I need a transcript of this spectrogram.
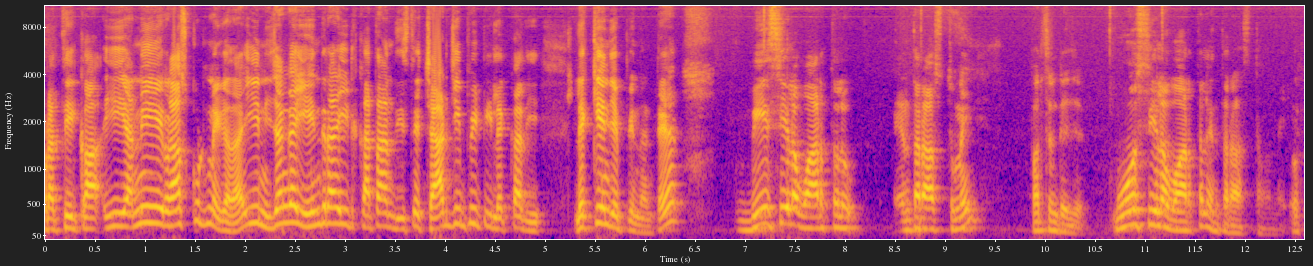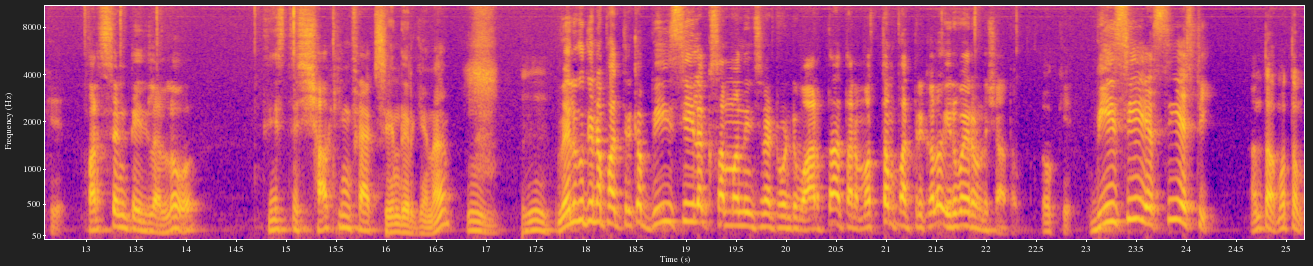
ప్రతీక. ఈ అన్ని రాసుకుంటున్నాయి కదా. ఈ నిజంగా ఏందిరా ఈ కథ అని తీస్తే చాట్ జీపీటీ లెక్క అది. లెక్క ఏం చెప్పిందంటే బీసీల వార్తలు ఎంత రాస్తున్నాయి? పర్సంటేజ్. ఓసీల వార్తలు ఎంత రాస్తా ఉన్నాయి ఓకే. పర్సంటేజ్లలో తీస్తే షాకింగ్ ఫ్యాక్ట్స్ ఏం దొరికినా వెలుగు దిన పత్రిక బీసీలకు సంబంధించినటువంటి వార్త తన మొత్తం పత్రికలో ఇరవై రెండు శాతం. ఓకే. BC SC ST. అంతా మొత్తం?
